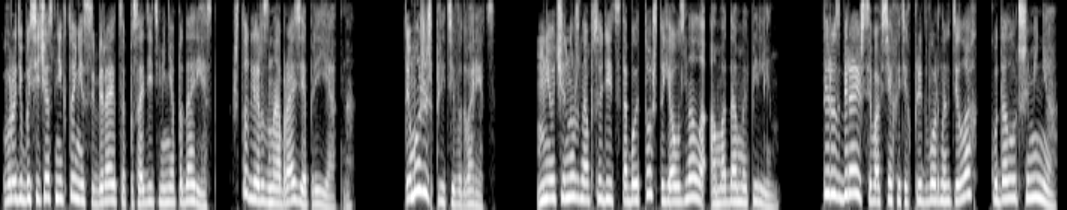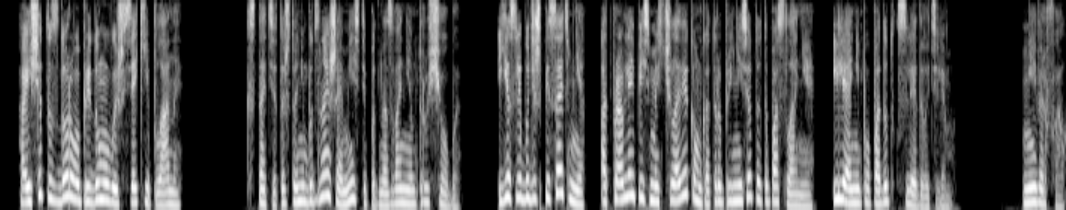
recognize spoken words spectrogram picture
Вроде бы сейчас никто не собирается посадить меня под арест, что для разнообразия приятно. Ты можешь прийти во дворец? Мне очень нужно обсудить с тобой то, что я узнала о мадам Апеллин. Ты разбираешься во всех этих придворных делах куда лучше меня, а еще ты здорово придумываешь всякие планы. Кстати, ты что-нибудь знаешь о месте под названием Трущобы? Если будешь писать мне, отправляй письма с человеком, который принесет это послание, или они попадут к следователям. Неверфелл.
